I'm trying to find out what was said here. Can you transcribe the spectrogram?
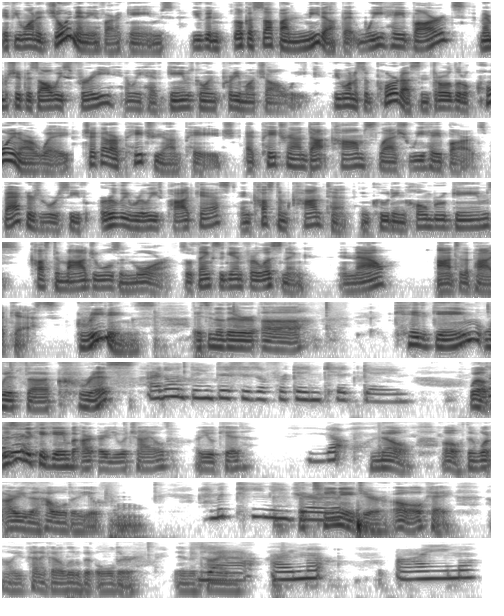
If you want to join any of our games, you can look us up on Meetup at We Hate Bards. Membership is always free, and we have games going pretty much all week. If you want to support us and throw a little coin our way, check out our Patreon page at patreon.com slash We Hate Bards. Backers will receive early release podcasts and custom content, including homebrew games, custom modules, and more. So thanks again for listening. And now, on to the podcasts. Greetings! It's another, uh, kid game with uh, Chris. I don't think this is a freaking kid game. Well, this is a kid game, but are, are you a child? Are you a kid? No. No. Oh, then what are you then? How old are you? I'm a teenager. A teenager. Oh, okay. Oh, you kind of got a little bit older in the time. Yeah, I'm I'm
